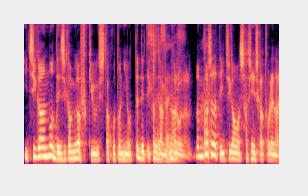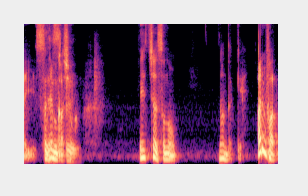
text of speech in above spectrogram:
一眼のデジカメが普及したことによって出てきたなるほど。昔だって一眼は写真しか撮れないですよね昔は。うんえじゃあそのなんだっけ？アルファ、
